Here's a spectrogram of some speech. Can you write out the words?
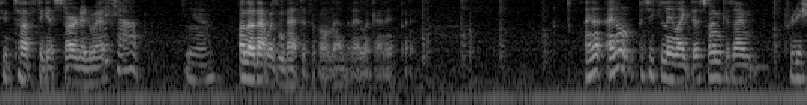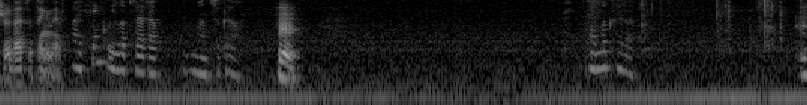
too tough to get started with. Good job. Yeah. Although that wasn't that difficult now that I look at it, but I don't. I don't particularly like this one because I'm pretty sure that's a thing that. I think we looked that up months ago. Hmm. We'll look that up.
